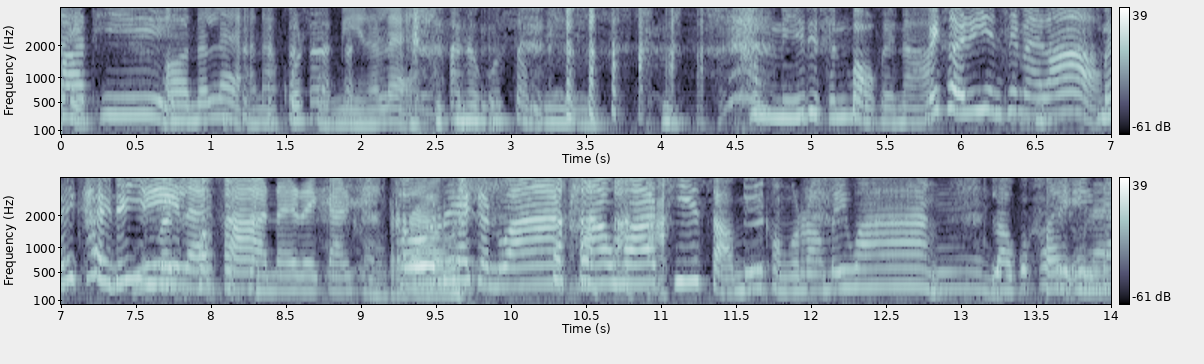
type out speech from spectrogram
ว่าที่อ๋อนั่นแหละ อนาคตสามีนั่นแหละ อนาคตสามีคำนี้ดิฉันบอกเลยนะ ไม่เคยได้ยินใช่ไหมล่ะ ไม่เคยได้ยินนี่แหละค่ะในรายการของเราเขาเรียกกันว่าถ้าว่าที่สามีของเราไม่ว่าง เราก็เข้าไปดูแล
